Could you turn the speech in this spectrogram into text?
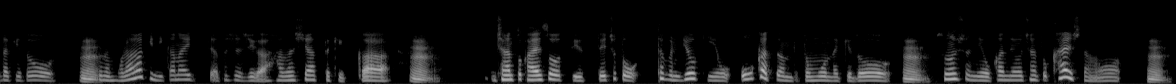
だけど、うん。そのもらうわけにいかないって私たちが話し合った結果うんちゃんと返そうって言ってちょっと多分料金多かったんだと思うんだけどうんその人にお金をちゃんと返したの。うん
